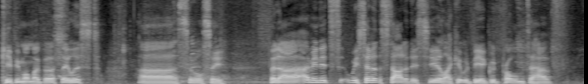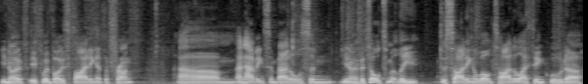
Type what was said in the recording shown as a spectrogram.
keep him on my birthday list. Uh, so we'll see. But uh, I mean, it's we said at the start of this year like it would be a good problem to have. You know, if, if we're both fighting at the front um, and having some battles, and you know, if it's ultimately deciding a world title, I think we'd uh,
